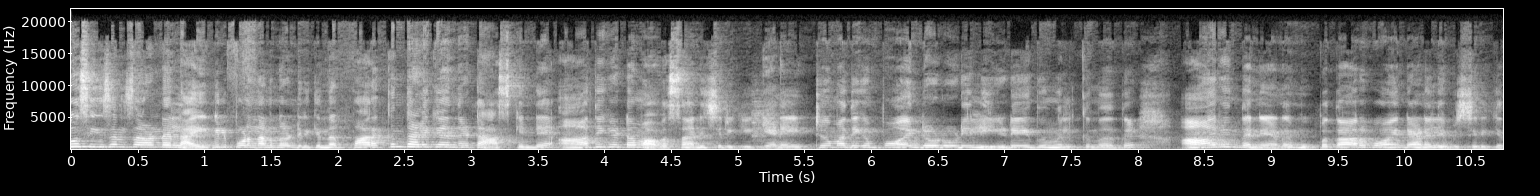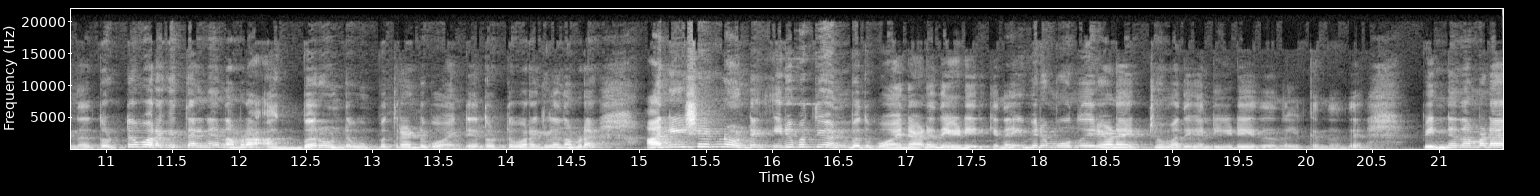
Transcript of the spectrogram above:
ബോസ് സീസൺ സെവന്റെ ലൈവിൽ ഇപ്പോൾ നടന്നുകൊണ്ടിരിക്കുന്ന പറക്കും തളിക എന്ന ടാസ്കിന്റെ ആദ്യഘട്ടം അവസാനിച്ചിരിക്കുകയാണ്. ഏറ്റവും അധികം പോയിന്റോടുകൂടി ലീഡ് ചെയ്ത് നിൽക്കുന്നത് ആരും തന്നെയാണ്. മുപ്പത്താറ് പോയിന്റാണ് ലഭിച്ചിരിക്കുന്നത്. തൊട്ട് പുറകിൽ തന്നെ നമ്മുടെ അക്ബറും ഉണ്ട് മുപ്പത്തിരണ്ട് പോയിന്റ്. തൊട്ട് പുറകിൽ നമ്മുടെ അനീഷേട്ടനും ഉണ്ട്. ഇരുപത്തി ഒൻപത് പോയിന്റാണ് നേടിയിരിക്കുന്നത്. ഇവർ മൂന്ന് പേരാണ് ഏറ്റവും അധികം ലീഡ് ചെയ്ത് നിൽക്കുന്നത്. പിന്നെ നമ്മുടെ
